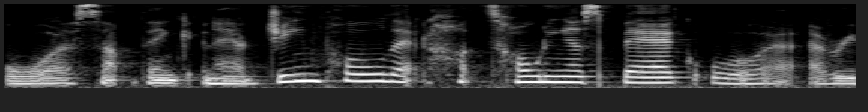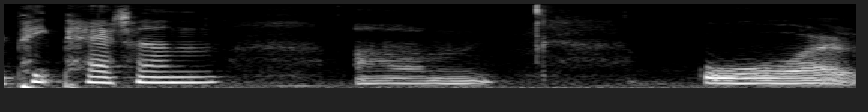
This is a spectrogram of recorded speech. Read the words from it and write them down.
or something in our gene pool that's holding us back, or a repeat pattern, um, or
